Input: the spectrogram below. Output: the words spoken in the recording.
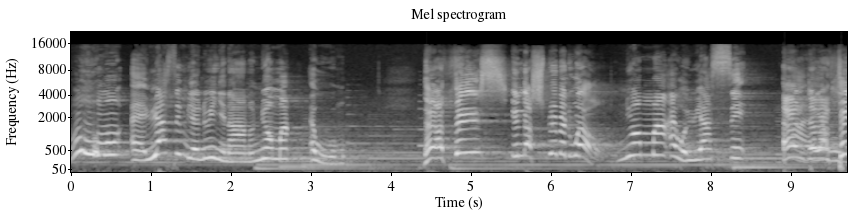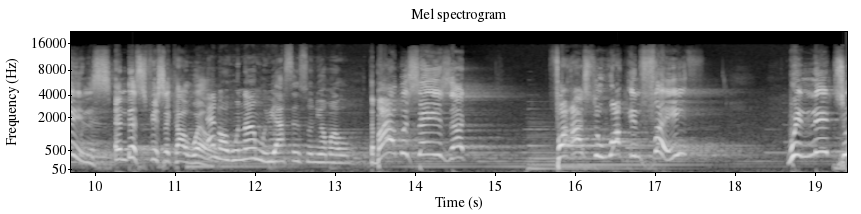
honhom ɛɛ eh, wiase mmienu yi nyinaa no nneɛma ɛwɔ mu There are things in the spirit world, nneɛma ɛwɔ wiase and there are things in this physical world. ɛna ɔhonam mu wiase nso nneɛma wɔ mu. The Bible says that for us to walk in faith, we need to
